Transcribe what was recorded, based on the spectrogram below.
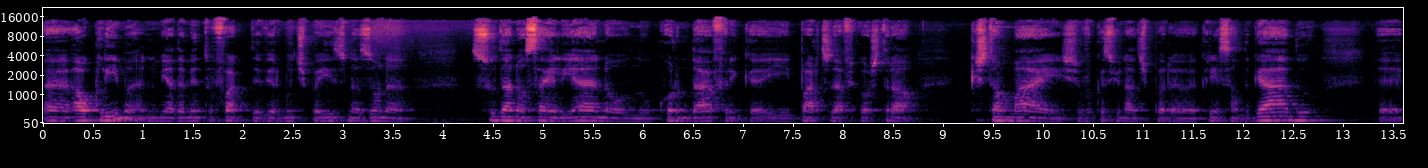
uh, ao clima, nomeadamente o facto de haver muitos países na zona sudano-saeliana ou no Corno da África e partes da África Austral que estão mais vocacionados para a criação de gado. Uh,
